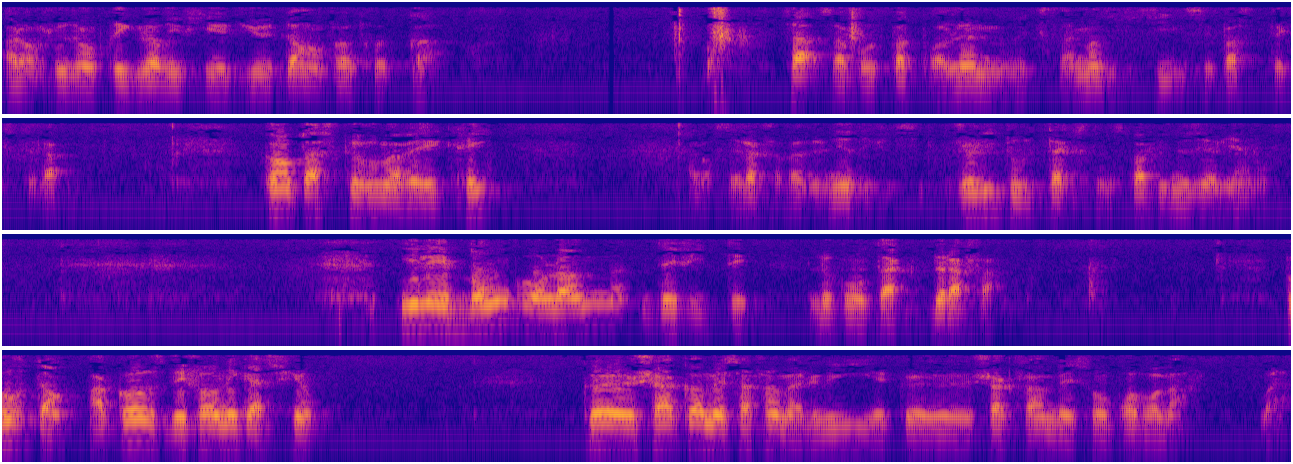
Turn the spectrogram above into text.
Alors je vous en prie, glorifiez Dieu dans votre corps. ça, ça pose pas de problème extrêmement difficile, c'est pas ce texte-là. Quant à ce que vous m'avez écrit, alors c'est là que ça va devenir difficile. Je lis tout le texte, n'est-ce pas, puis nous y reviendrons il est bon pour l'homme d'éviter le contact de la femme. Pourtant, à cause des fornications, que chaque homme ait sa femme à lui et que chaque femme ait son propre mari. Voilà.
